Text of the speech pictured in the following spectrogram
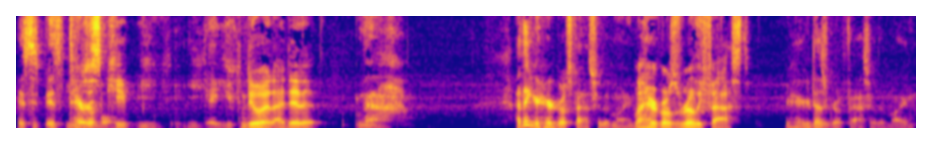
It's it's You terrible. just keep. You, you, you can do it. I did it. Nah. I think your hair grows faster than mine. My hair grows really fast. Your hair does grow faster than mine.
